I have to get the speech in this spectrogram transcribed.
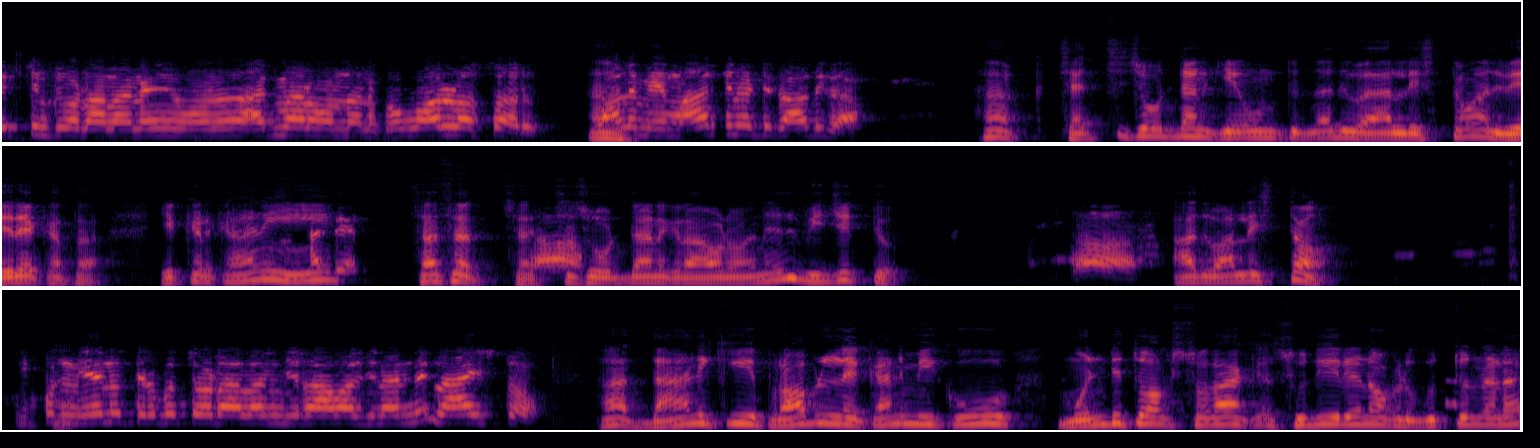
చర్చిని చూడాలని అభిమానం ఉందనుకో వాళ్ళు వస్తారు. వాళ్ళు మేము మార్చినట్టు కాదుగా? చర్చి చూడడానికి ఏముంటుంది అది వాళ్ళ ఇష్టం అది వేరే కథ ఇక్కడ కానీ. సార్ సార్ చర్చి. చూడడానికి రావడం అనేది విజిట్. అది వాళ్ళ ఇష్టం ఇప్పుడు నేను తిరుపతి చూడాలని రావాల్సినది నా ఇష్టం దానికి ప్రాబ్లం లేదు కానీ మీకు మొండితో ఒక సుధాకర్ సుధీర్ అని ఒకడు గుర్తున్నాడా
